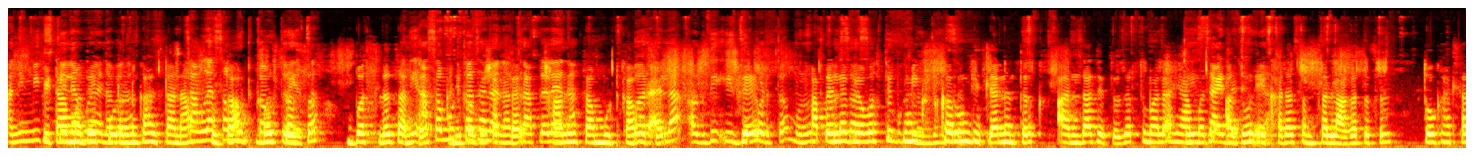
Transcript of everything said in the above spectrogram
आणि पिठामध्ये पुरण घालताना सुद्धा बसलं जातं आणि मुटका बघू झाला ना शकताय, तर आपल्याला छान असा मुटका. भरायला अगदी इझी पडतं म्हणून आपल्याला व्यवस्थित मिक्स. करून घेतल्यानंतर अंदाज येतो जर तुम्हाला ह्यामध्ये साईडला अजून. एखादा चमचा लागत असेल तो घातला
